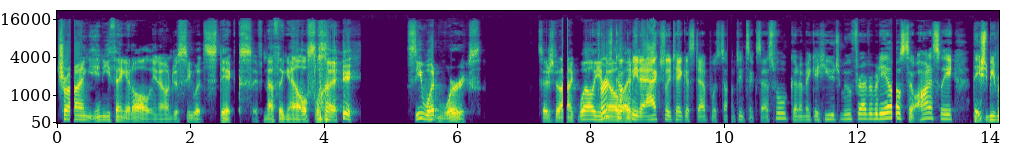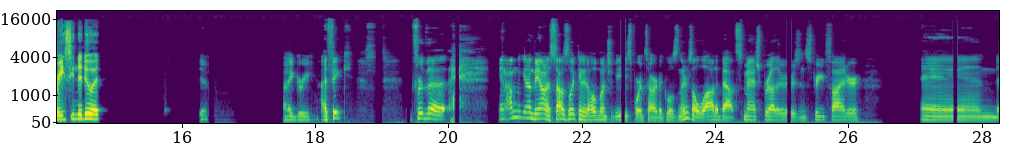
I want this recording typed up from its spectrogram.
trying anything at all, you know, and just see what sticks, if nothing else. Like, see what works. So just be like, well, you First know, company like, to actually take a step with something successful, gonna make a huge move for everybody else. So honestly, they should be racing to do it. Yeah, I agree. I think for the and I'm gonna be honest, I was looking at a whole bunch of esports articles and there's a lot about Smash Brothers and Street Fighter and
